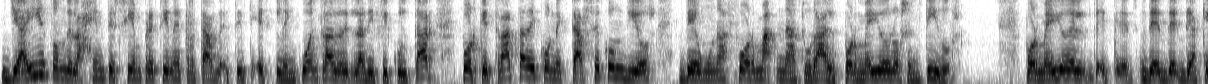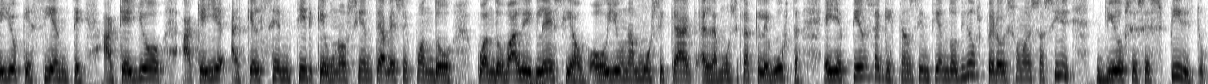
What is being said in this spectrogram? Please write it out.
Y ahí es donde la gente siempre tiene tratar de, le encuentra la dificultad porque trata de conectarse con Dios de una forma natural, por medio de los sentidos. Por medio de, de- de- aquello que siente, aquello, aquel, aquel sentir que uno siente a veces cuando, cuando va a la iglesia o, o oye una música, la música que le gusta. Ellas piensan que están sintiendo Dios, pero eso no es así. Dios es espíritu.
